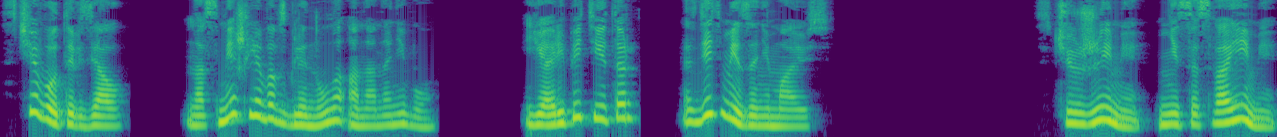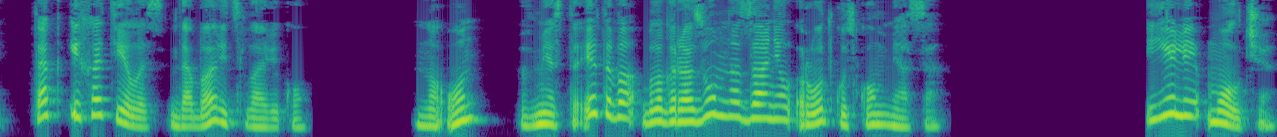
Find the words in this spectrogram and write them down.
«С чего ты взял?» – насмешливо взглянула она на него. «Я репетитор, с детьми занимаюсь». «С чужими, не со своими», так и хотелось добавить Славику. Но он Вместо этого благоразумно занял рот куском мяса. Ели молча.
